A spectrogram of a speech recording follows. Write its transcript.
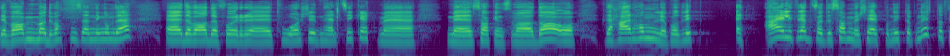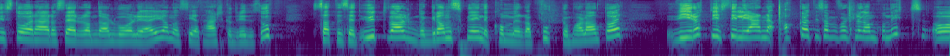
Det var debattensending om det. Eh, det var det for to år siden, helt sikkert, med, med saken som var da. Og det her handler jo på et litt jeg er litt redd for at det samme skjer på nytt og på nytt. At de står her og ser hverandre alvorlig i øynene og sier at her skal det ryddes opp. Settes et utvalg, noe granskning, det kommer en rapport om halvannet år. Vi i Rødt stiller gjerne akkurat de samme forslagene på nytt, og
